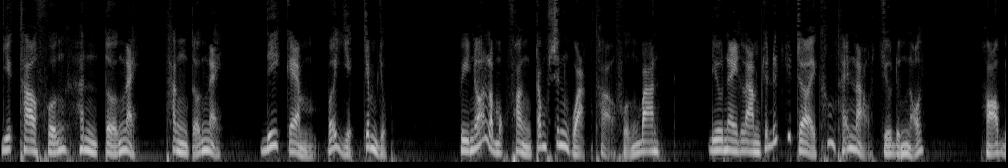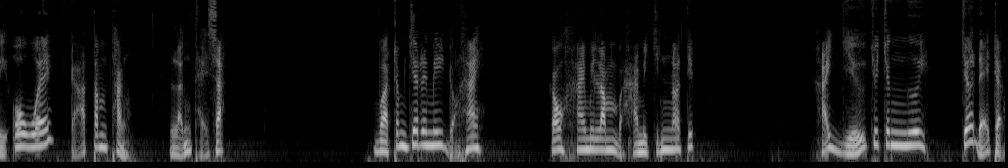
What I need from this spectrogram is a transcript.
Việc thờ phượng hình tượng này, thần tượng này, đi kèm với việc châm dục. Vì nó là một phần trong sinh hoạt thờ phượng ban. Điều này làm cho Đức Chúa Trời không thể nào chịu đựng nổi. Họ bị ô uế cả tâm thần lẫn thể xác. Và trong Jeremy đoạn 2, câu 25 và 29 nói tiếp. Hãy giữ cho chân ngươi chớ để trần,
